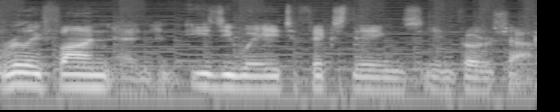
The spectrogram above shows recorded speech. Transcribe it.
really fun and an easy way to fix things in Photoshop.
